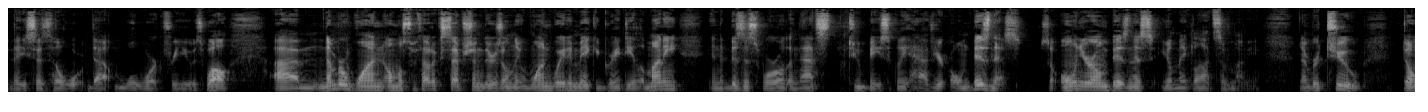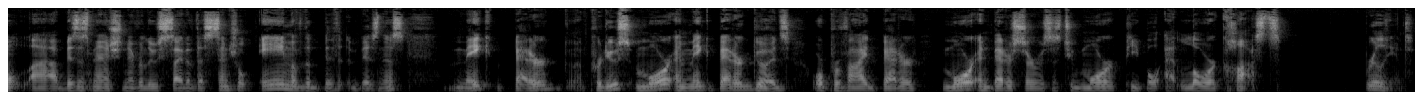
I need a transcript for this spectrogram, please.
that he says he'll that will work for you as well. Um, number one, almost without exception, there's only one way to make a great deal of money in the business world, and that's to basically have your own business. So own your own business, you'll make lots of money. Number two, don't uh, businessman should never lose sight of the central aim of the business. Make better, produce more and make better goods, or provide better, more and better services to more people at lower costs. Brilliant.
